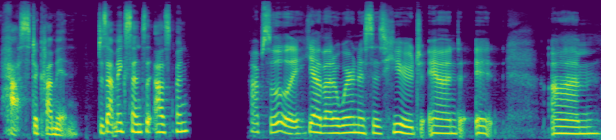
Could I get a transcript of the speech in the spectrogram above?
has to come in. Does that make sense, Aspen? Absolutely. Yeah, that awareness is huge and it um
